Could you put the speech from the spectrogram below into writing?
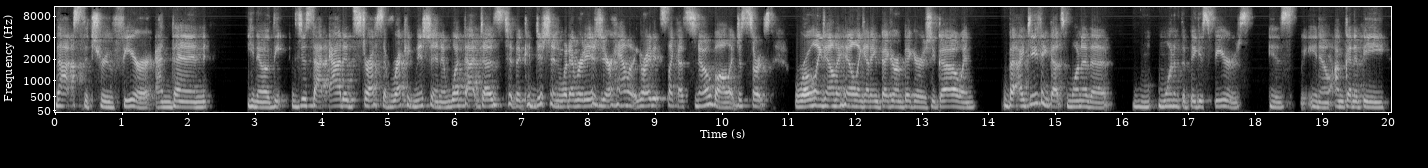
that's the true fear. And then, you know, the just that added stress of recognition and what that does to the condition, whatever it is you're handling, right? It's like a snowball. It just starts rolling down the hill and getting bigger and bigger as you go. And but I do think that's one of the one of the biggest fears is, you know, I'm going to be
